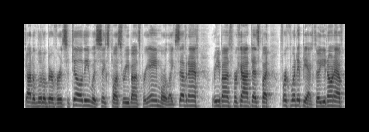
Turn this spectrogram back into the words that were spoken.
got a little bit of versatility with six plus rebounds per game, more like seven and a half rebounds per contest. But for Quinnipiac, though you don't have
